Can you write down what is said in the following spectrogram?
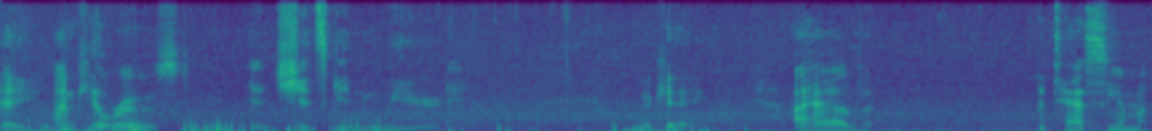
Hey, I'm Cayle Rose, and shit's getting weird. Okay, I have potassium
